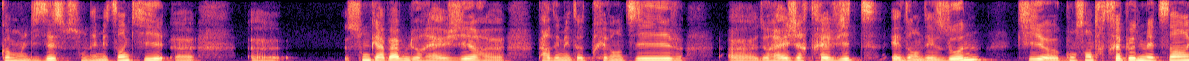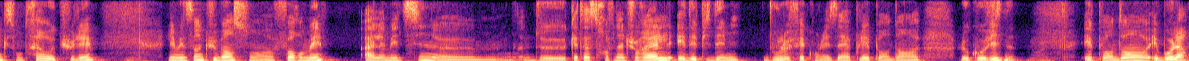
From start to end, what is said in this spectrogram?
comme on le disait, ce sont des médecins qui sont capables de réagir par des méthodes préventives, de réagir très vite et dans des zones qui concentrent très peu de médecins, qui sont très reculés. Les médecins cubains sont formés à la médecine euh, de catastrophes naturelles et d'épidémies. D'où le fait qu'on les ait appelés pendant le Covid et pendant Ebola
